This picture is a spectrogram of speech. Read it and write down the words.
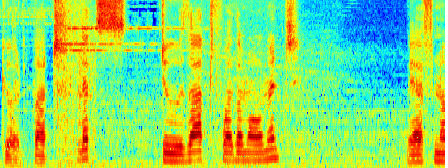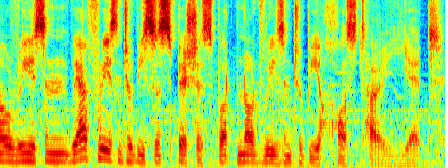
good, but let's do that for the moment. We have no reason... We have reason to be suspicious, but not reason to be hostile yet.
